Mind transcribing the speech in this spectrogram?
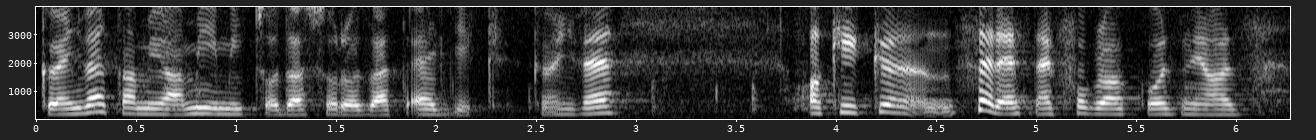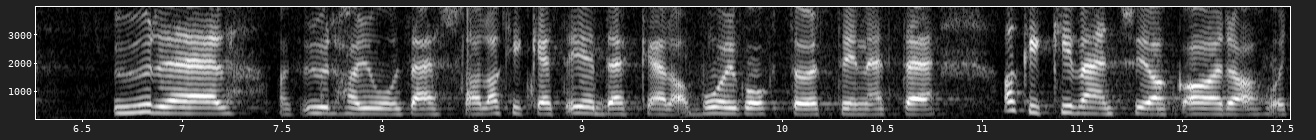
könyvet, ami a Mi Micsoda sorozat egyik könyve, akik szeretnek foglalkozni az űrrel, az űrhajózással, akiket érdekel a bolygók története, akik kíváncsiak arra, hogy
